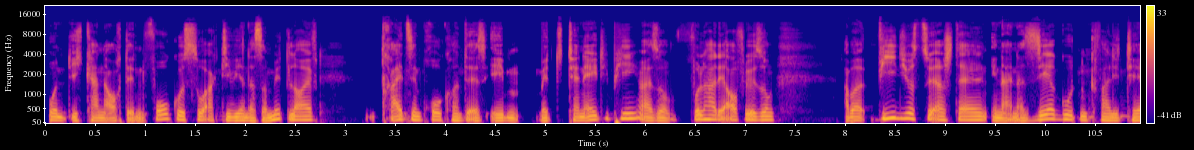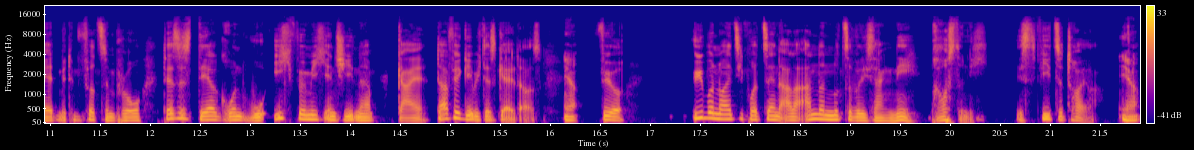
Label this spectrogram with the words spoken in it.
und ich kann auch den Fokus so aktivieren, dass er mitläuft. 13 Pro konnte es eben mit 1080p, also Full HD Auflösung. Aber Videos zu erstellen in einer sehr guten Qualität mit dem 14 Pro, das ist der Grund, wo ich für mich entschieden habe, geil, dafür gebe ich das Geld aus. Ja. Für über 90 Prozent aller anderen Nutzer würde ich sagen, nee, brauchst du nicht. Ist viel zu teuer. Ja.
